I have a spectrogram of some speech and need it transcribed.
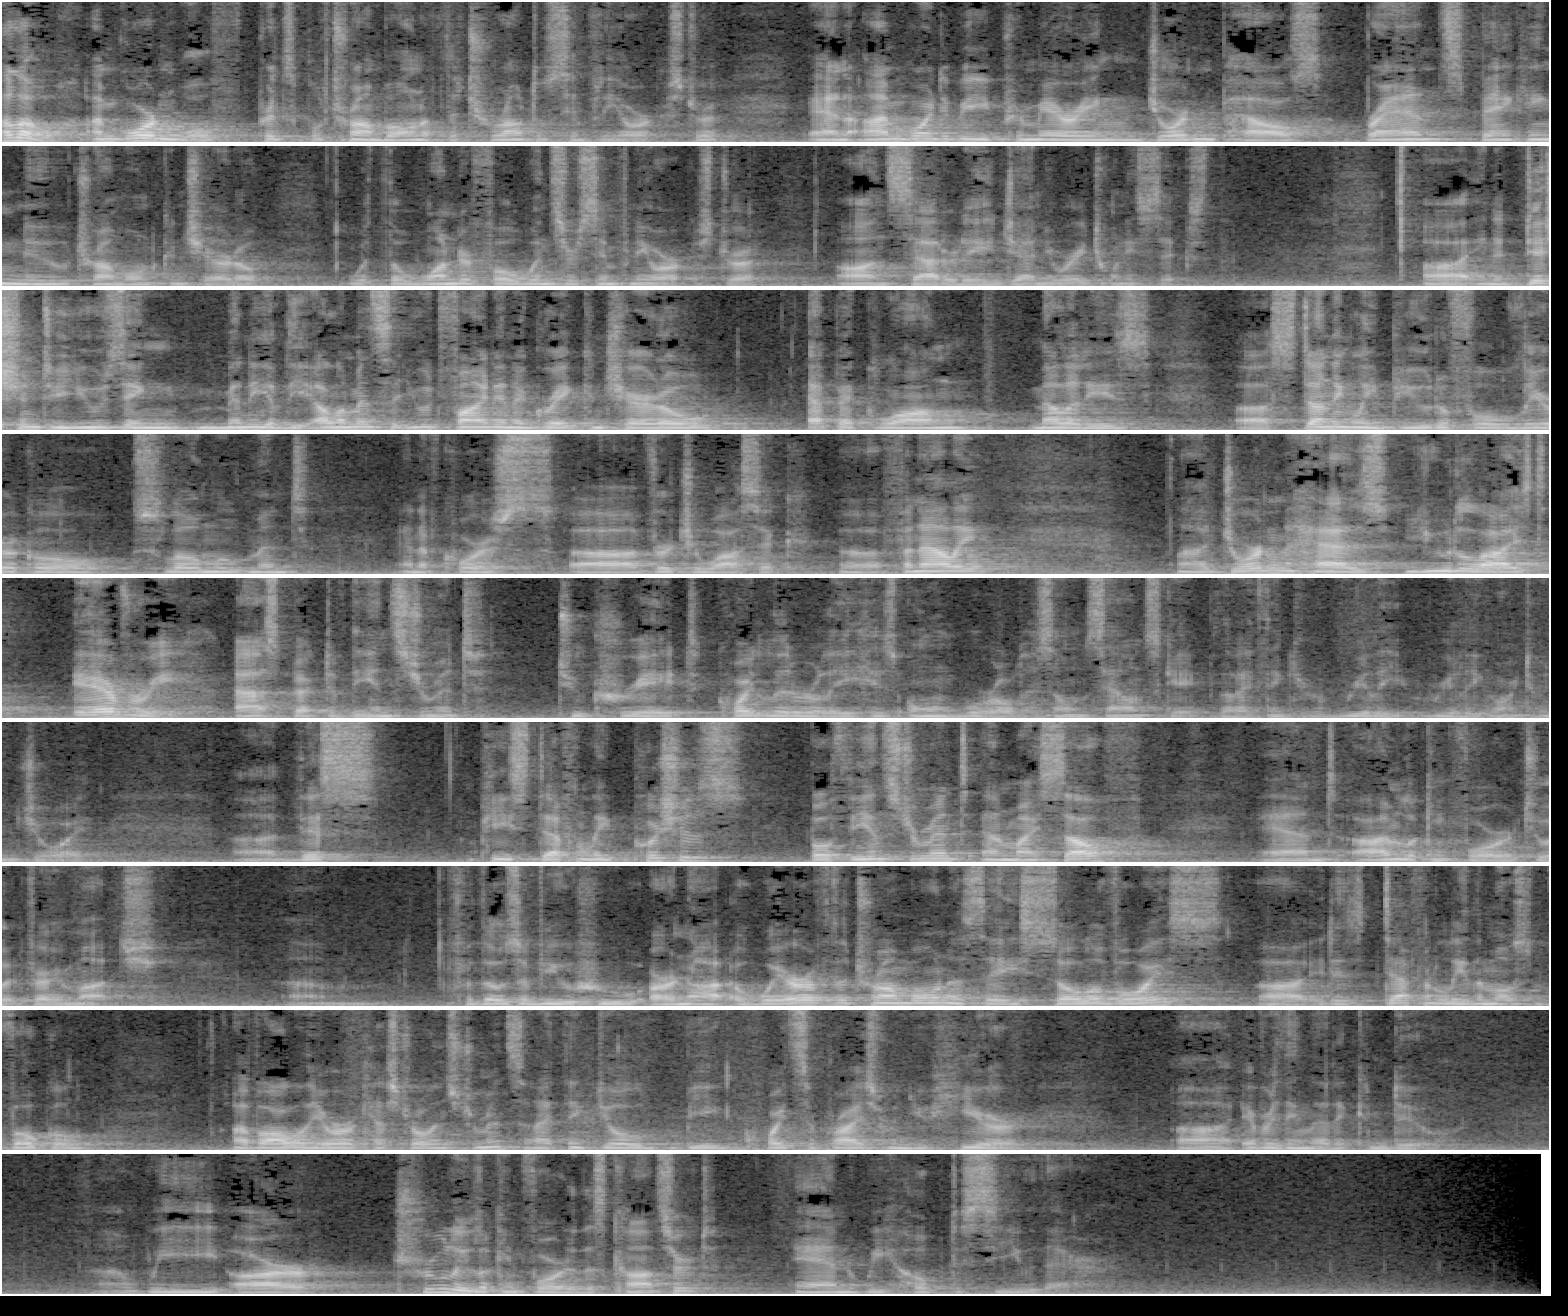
I'm Gordon Wolfe, principal trombone of the Toronto Symphony Orchestra, and I'm going to be premiering Jordan Pal's brand spanking new trombone concerto with the wonderful Windsor Symphony Orchestra on Saturday, January 26th. Uh, in addition to using many of the elements that you would find in a great concerto, epic long melodies, uh, stunningly beautiful lyrical slow movement, and of course, uh, virtuosic uh, finale, uh, Jordan has utilized every aspect of the instrument to create, quite literally, his own world, his own soundscape that I think you're really, really going to enjoy. Uh, this piece definitely pushes both the instrument and myself, and I'm looking forward to it very much. Um, for those of you who are not aware of the trombone as a solo voice, uh, it is definitely the most vocal of all of the orchestral instruments, and I think you'll be quite surprised when you hear uh, everything that it can do. Uh, we are truly looking forward to this concert, and we hope to see you there.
